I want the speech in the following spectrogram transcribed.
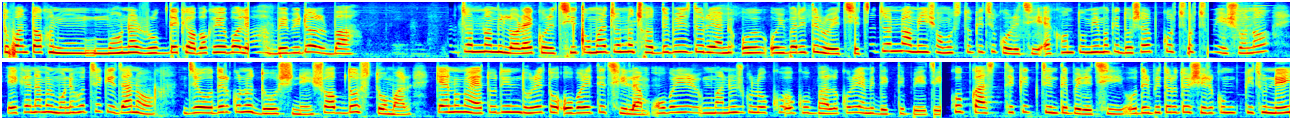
তুফান তখন মোহনার রূপ দেখে অবাক হয়ে বলে বাহ বেবি ডল, বাহ! জন্য আমি লড়াই করেছি, তোমার জন্য ছদ্মবেশ ধরে আমি ওই ওই বাড়িতে রয়েছি। তার জন্য আমি সমস্ত কিছু করেছি। এখন তুমি আমাকে দোষারোপ করছ। তুমি শোনো, এখানে আমার মনে হচ্ছে কি জানো? যে ওদের কোনো দোষ নেই, সব দোষ তোমার। কেননা এতদিন ধরে তো ও বাড়িতে ছিলাম। ও বাড়ির মানুষগুলো খুব ভালো করে আমি দেখতে পেয়েছি। খুব কাছ থেকে চিনতে পেরেছি। ওদের ভিতরে তো সেরকম কিছু নেই।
